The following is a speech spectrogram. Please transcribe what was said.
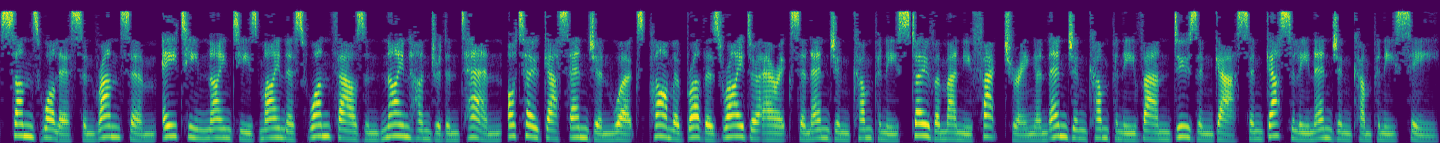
Sons Wallace and Ransom 1890s-1910 2010 Otto Gas Engine Works Palmer Brothers Rider Ericsson Engine Company Stover Manufacturing and Engine Company Van Dusen Gas and Gasoline Engine Company c.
